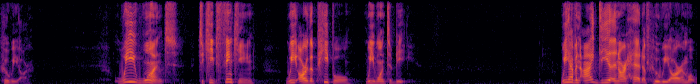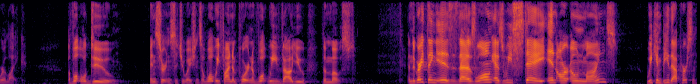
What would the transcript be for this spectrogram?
who we are. We want to keep thinking we are the people we want to be we have an idea in our head of who we are and what we're like, of what we'll do in certain situations, of what we find important, of what we value the most. And the great thing is, is that as long as we stay in our own minds, we can be that person.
